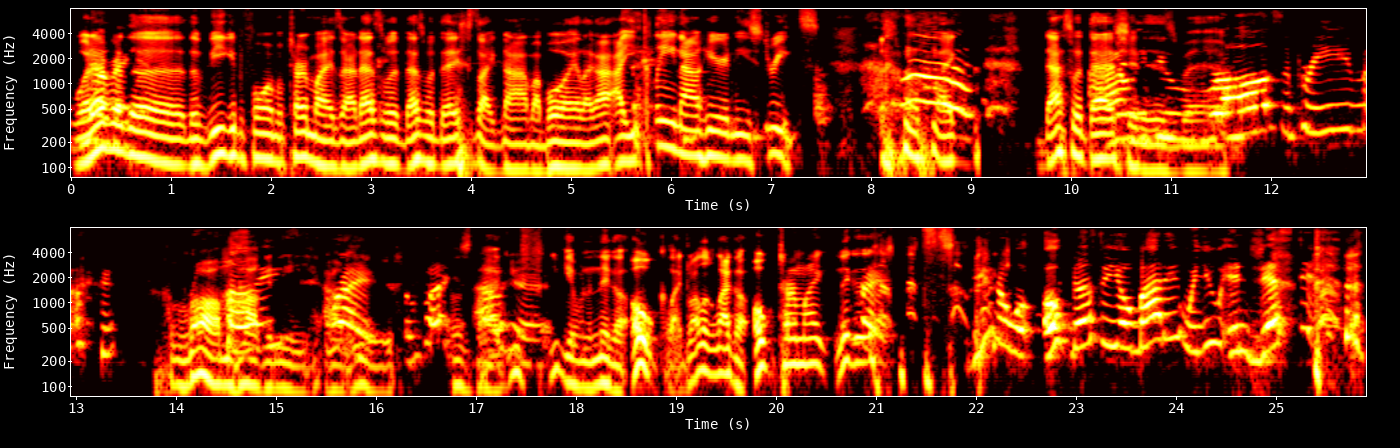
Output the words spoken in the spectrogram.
Whatever no, the the vegan form of termites are, that's what that's what they. It's like, nah, my boy. Like I, I eat clean out here in these streets. like that's what that I shit is, man. Raw supreme. Raw mahogany. right. Like, you, you giving a nigga oak. Like, do I look like an oak termite, nigga? Right. you know what oak does to your body when you ingest it?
